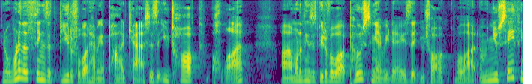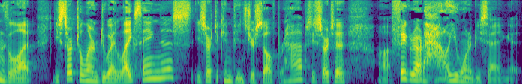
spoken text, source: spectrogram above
You know, one of the things that's beautiful about having a podcast is that you talk a lot um, one of the things that's beautiful about posting every day is that you talk a lot. And when you say things a lot, you start to learn do I like saying this? You start to convince yourself, perhaps. You start to uh, figure out how you want to be saying it.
